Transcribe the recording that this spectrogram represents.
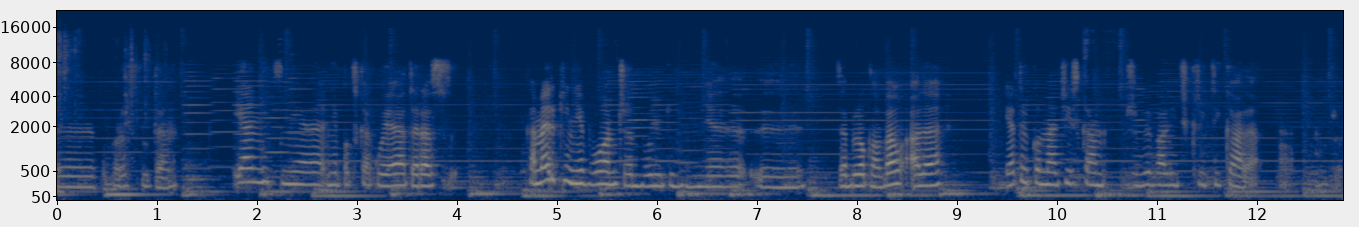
y, po prostu ten. Ja nic nie, nie podskakuję, ja teraz kamerki nie włączę, bo YouTube mnie y, zablokował, ale ja tylko naciskam, żeby walić krytykale. O, może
